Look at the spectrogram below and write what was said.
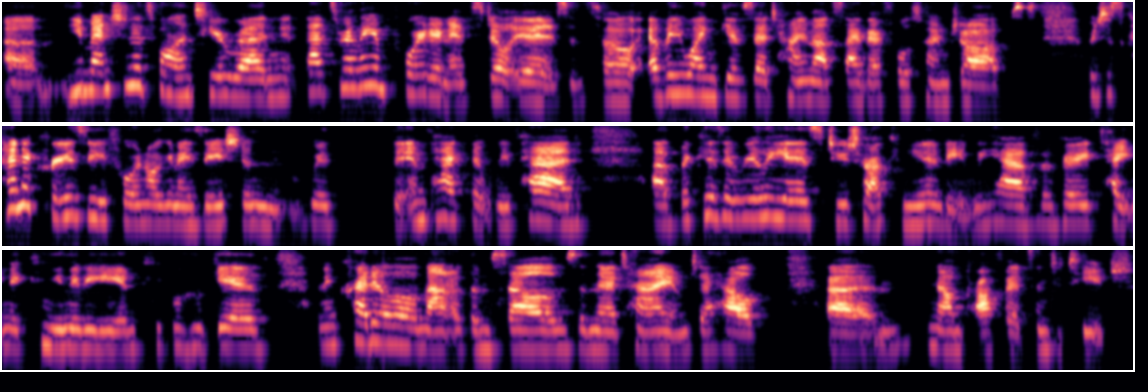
Um, you mentioned it's volunteer run. That's really important. It still is. And so everyone gives their time outside their full time jobs, which is kind of crazy for an organization with the impact that we've had uh, because it really is due to our community. We have a very tight knit community and people who give an incredible amount of themselves and their time to help um, nonprofits and to teach.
